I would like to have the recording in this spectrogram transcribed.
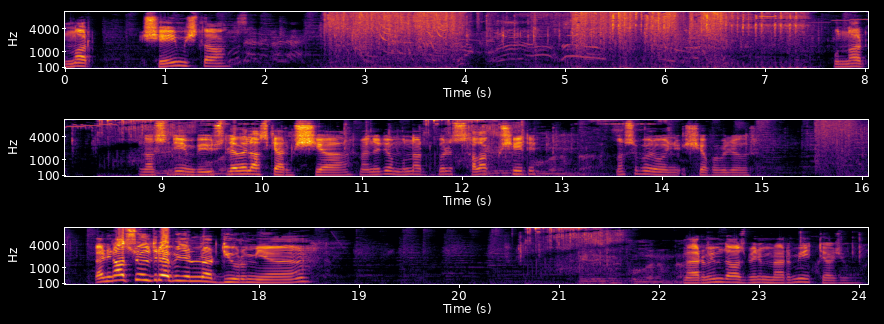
Bunlar şeymiş lan. Bunlar nasıl diyeyim bir üst level askermiş ya. Ben ne diyorum bunlar böyle salak bir şeydi. Nasıl böyle oyun iş yapabiliyorlar? Beni nasıl öldürebilirler diyorum ya. Mermim de az benim mermiye ihtiyacım var.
